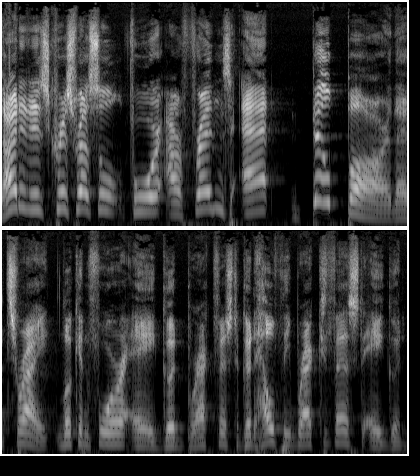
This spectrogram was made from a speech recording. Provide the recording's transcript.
All right, it is Chris Russell for our friends at Built Bar. That's right. Looking for a good breakfast, a good healthy breakfast, a good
